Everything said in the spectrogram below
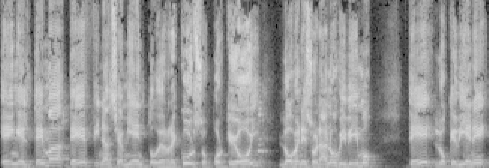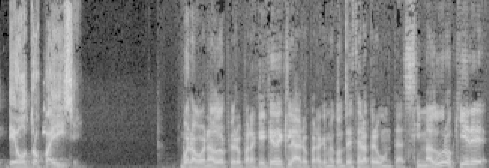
en el tema de financiamiento, de recursos, porque hoy los venezolanos vivimos de lo que viene de otros países. Bueno, gobernador, pero para que quede claro, para que me conteste la pregunta, si Maduro quiere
